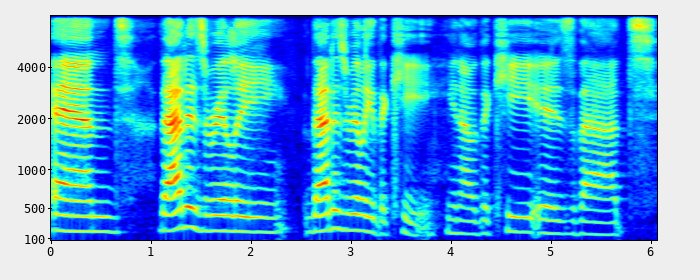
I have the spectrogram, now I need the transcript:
And that is really that is really the key. You know, the key is that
